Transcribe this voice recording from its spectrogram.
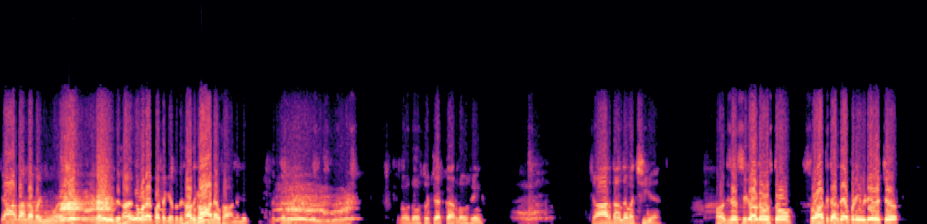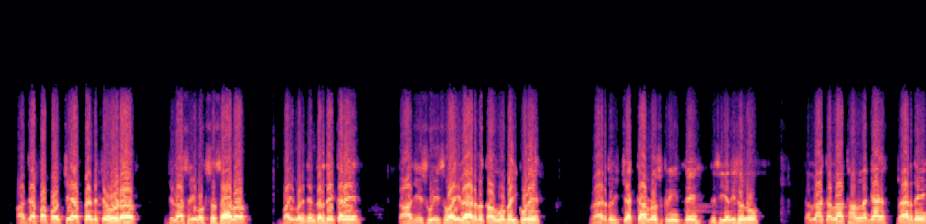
ਚਾਰ ਦੰਦ ਆ ਬਾਈ ਮੂੰਹ ਵਾਲਾ। ਜੀ ਦਿਖਾਵਾਂਗੇ ਬੜਾ ਪੱਟ ਕੇ ਦਿਖਾ ਦਿਖਾ। ਨੇ ਵਿਖਾ ਨੇ ਲਓ ਦੋਸਤੋ ਚੈੱਕ ਕਰ ਲਓ ਤੁਸੀਂ। ਚਾਰ ਦੰਦ ਵੱਛੀ ਹੈ। ਹਾਂਜੀ ਸਤਿ ਸ਼੍ਰੀ ਅਕਾਲ ਦੋਸਤੋ। ਸਵਾਗਤ ਕਰਦੇ ਹਾਂ ਆਪਣੀ ਵੀਡੀਓ ਵਿੱਚ। ਅੱਜ ਆਪਾਂ ਪਹੁੰਚੇ ਆ ਪਿੰਡ ਝੋੜ ਜ਼ਿਲ੍ਹਾ ਸ੍ਰੀ ਮੁਕਤਸਰ ਸਾਹਿਬ। ਬਾਈ ਮਨਜਿੰਦਰ ਦੇ ਘਰੇ। ਤਾਜੀ ਸੂਈ ਸਵਾਈ ਵੈੜ ਵਿਕਾਊ ਆ ਬਾਈ ਕੋਲੇ। ਵੈੜ ਤੁਸੀਂ ਚੈੱਕ ਕਰ ਲਓ ਸਕਰੀਨ ਤੇ ਦਿਸੀ ਜਾਂਦੀ ਤੁਹਾਨੂੰ। ਕੱਲਾ ਕੱਲਾ ਥਣ ਲੱਗਾ ਵੈੜ ਦੇ।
